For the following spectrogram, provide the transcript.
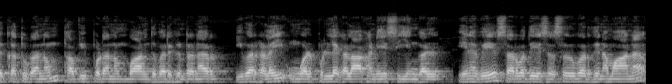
ஏக்கத்துடனும் தவிப்புடனும் வாழ்ந்து வருகின்றனர். இவர்களை உங்கள் பிள்ளைகளாக நேசியுங்கள். எனவே சர்வதேச சிறுவர் தினமான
